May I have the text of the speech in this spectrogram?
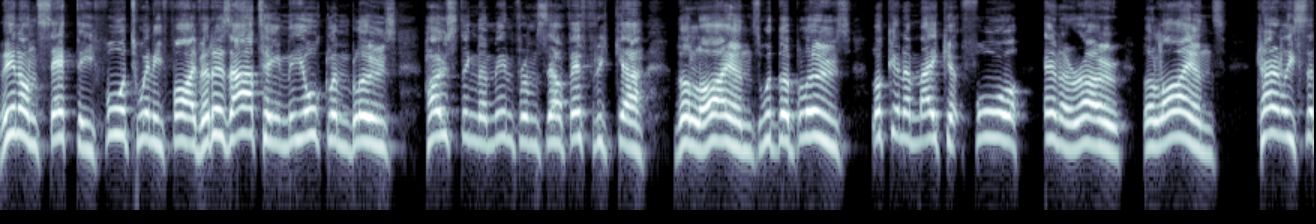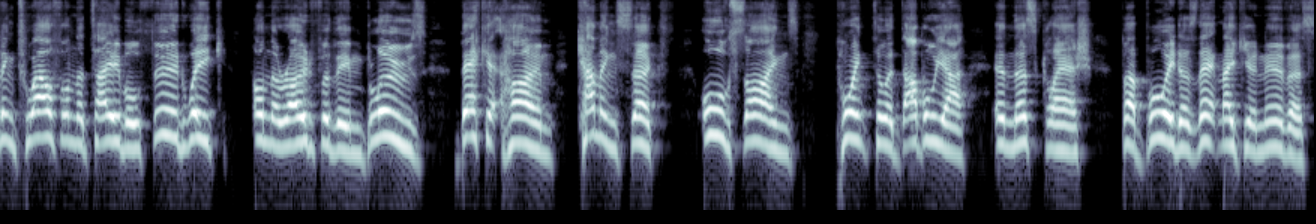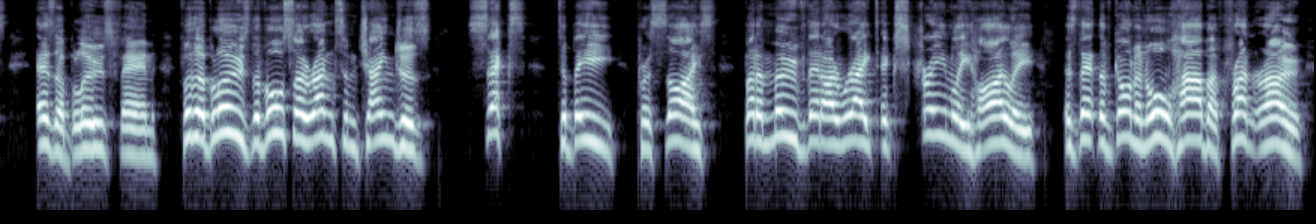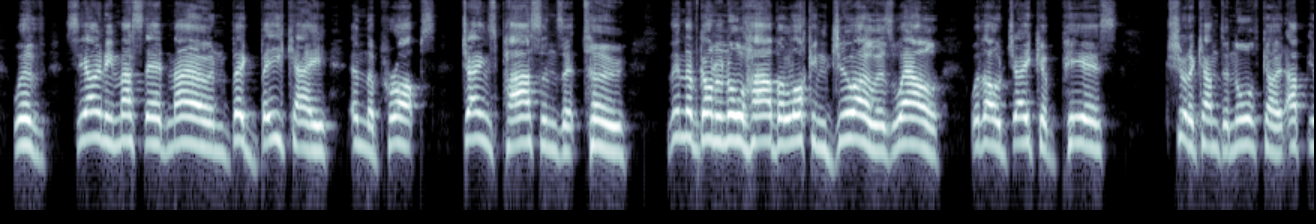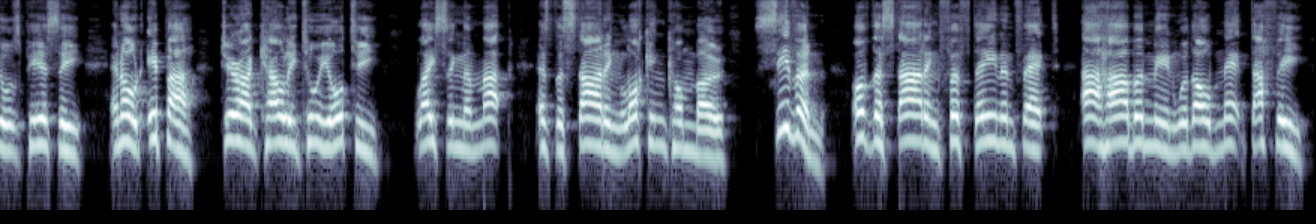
Then on Saturday, 425, it is our team, the Auckland Blues, hosting the men from South Africa, the Lions, with the Blues looking to make it four in a row. The Lions currently sitting 12th on the table, third week on the road for them. Blues back at home, coming sixth. All signs point to a W in this clash, but boy, does that make you nervous as a Blues fan. For the Blues, they've also rung some changes, six to be precise, but a move that I rate extremely highly is that they've gone an all harbour front row with Sione Mustad Mayo and Big BK in the props, James Parsons at two. Then they've gone an all harbour locking duo as well with old Jacob Pearce. Should have come to Northcote, up yours, Piercy, and old Epa, Gerard Cowley Tuioti lacing them up as the starting locking combo. Seven of the starting 15, in fact, are Harbour men with old Matt Duffy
